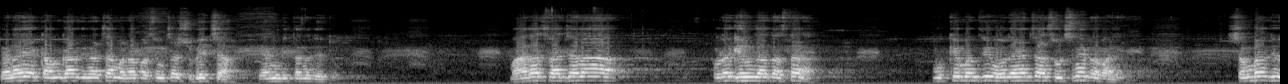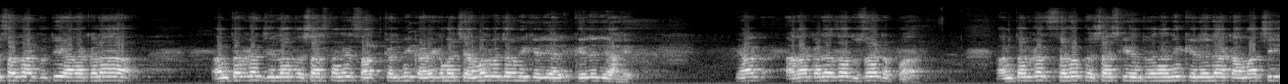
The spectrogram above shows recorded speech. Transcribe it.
त्यांना या कामगार दिनाच्या मनापासूनच्या शुभेच्छा या निमित्तानं देतो. महाराष्ट्र राज्याला पुढं घेऊन जात असताना मुख्यमंत्री महोदयांच्या सूचनेप्रमाणे शंभर दिवसाचा कृती आराखडा अंतर्गत जिल्हा प्रशासनाने सात कलमी कार्यक्रमाची अंमलबजावणी केली केलेली आहे. या आराखड्याचा दुसरा टप्पा अंतर्गत सर्व प्रशासकीय यंत्रणांनी केलेल्या कामाची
